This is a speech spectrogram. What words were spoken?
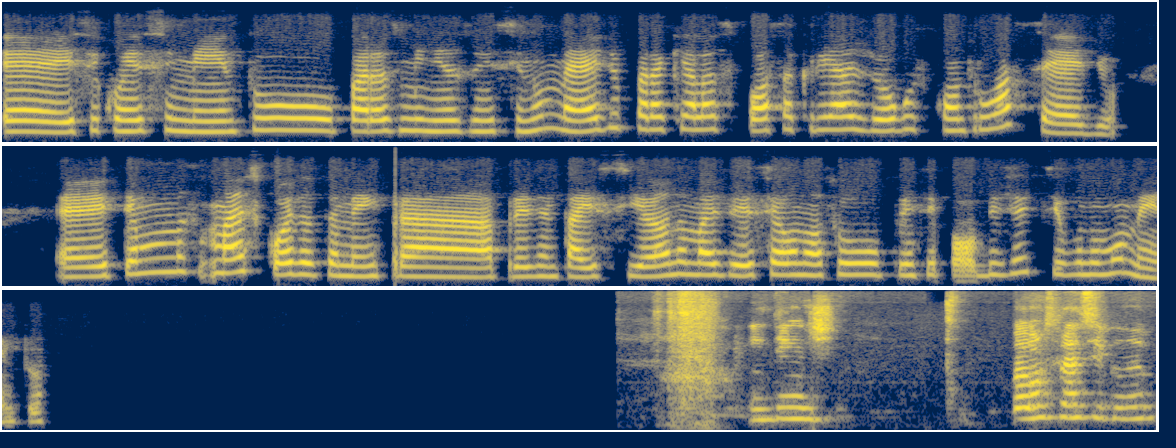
é, esse conhecimento para as meninas do ensino médio para que elas possam criar jogos contra o assédio. É, temos mais coisas também para apresentar esse ano, mas esse é o nosso principal objetivo no momento. Entendi. Vamos para a segunda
